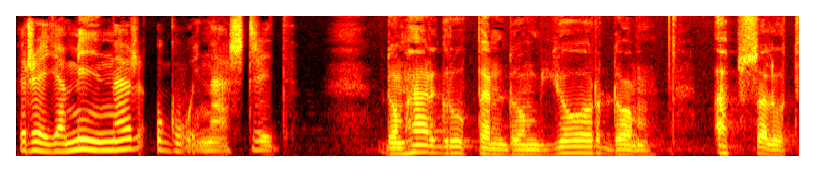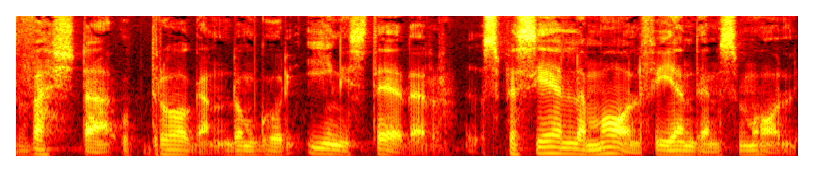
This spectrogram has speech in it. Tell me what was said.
Röja miner och gå i närstrid. De här gruppen de gör de absolut värsta uppdragen. De går in i städer. Speciella mål, fiendens mål.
